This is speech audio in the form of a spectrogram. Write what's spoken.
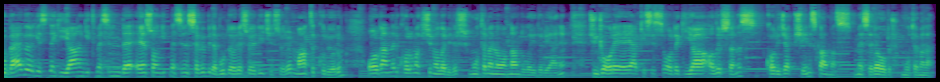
Bu bel bölgesindeki yağın gitmesinin de en son gitmesinin sebebi de burada öyle söylediği için söylüyorum. Mantık kuruyorum. Organları korumak için olabilir. Muhtemelen ondan dolayıdır yani. Çünkü oraya eğer ki siz oradaki yağ alırsanız koruyacak bir şeyiniz kalmaz. Mesele odur muhtemelen.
